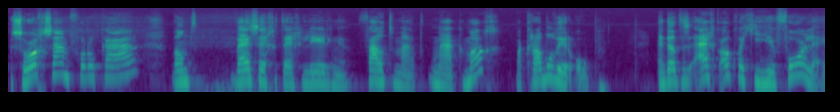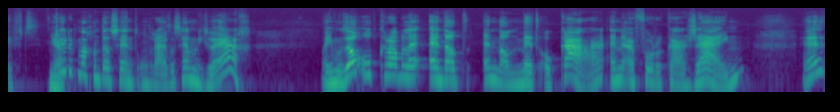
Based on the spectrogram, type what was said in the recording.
zorgzaam voor elkaar. Want wij zeggen tegen leerlingen: fouten ma- maken mag, maar krabbel weer op. En dat is eigenlijk ook wat je hier voorleeft. Ja. Tuurlijk mag een docent onderuit, dat is helemaal niet zo erg. Maar je moet wel opkrabbelen en, dat, en dan met elkaar en er voor elkaar zijn. Hè,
